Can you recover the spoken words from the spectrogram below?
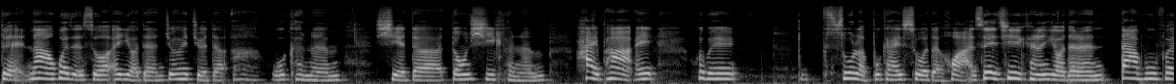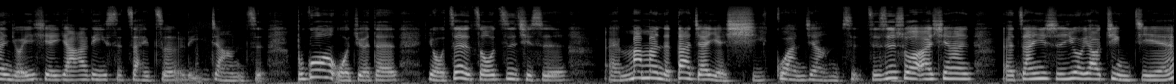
对，那或者说，哎，有的人就会觉得啊，我可能写的东西可能害怕，哎，会不会？说了不该说的话，所以其实可能有的人，大部分有一些压力是在这里这样子。不过我觉得有这周志，其实，哎，慢慢的大家也习惯这样子。只是说，啊，现在呃，张医师又要进阶，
